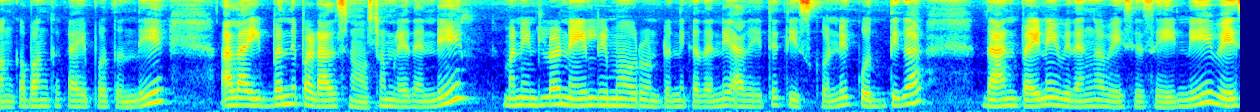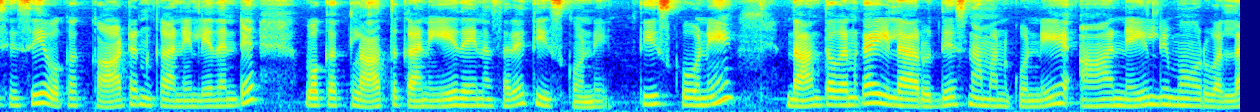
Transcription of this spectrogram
బంక బంకగా అయిపోతుంది. అలా ఇబ్బంది పడాల్సిన అవసరం లేదండి. మన ఇంట్లో నెయిల్ రిమూవర్ ఉంటుంది కదండి అదైతే తీసుకోండి. కొద్దిగా దానిపైన ఈ విధంగా వేసేసేయండి. వేసేసి ఒక కాటన్ కానీ లేదంటే ఒక క్లాత్ కానీ ఏదైనా సరే తీసుకోండి. తీసుకొని దాంతో కనుక ఇలా రుద్దేసినామనుకోండి ఆ నెయిల్ రిమూవర్ వల్ల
